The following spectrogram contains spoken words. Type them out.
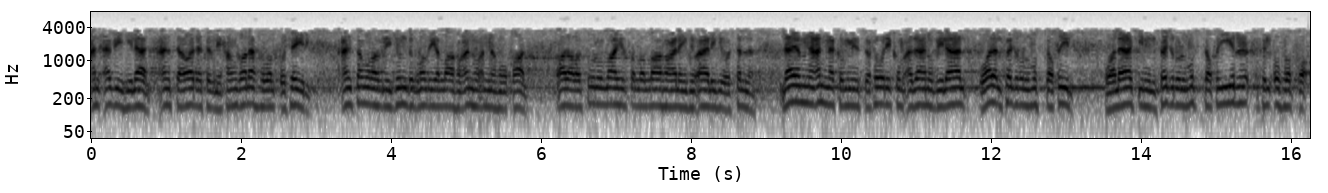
عن أبي هلال عن سوادة بن حنظلة هو القشيري عن سمرة بن جندب رضي الله عنه أنه قال قال رسول الله صلى الله عليه وآله وسلم لا يمنعنكم من سحوركم أذان بلال ولا الفجر المستطيل ولكن الفجر المستطير في الأفق.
